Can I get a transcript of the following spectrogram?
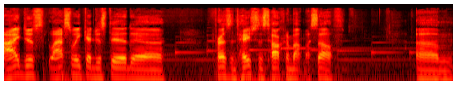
I just, last week, I just did uh, presentations talking about myself. Um,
